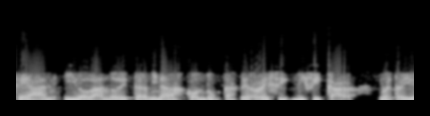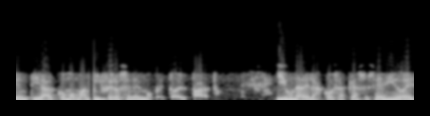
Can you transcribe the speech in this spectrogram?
se han ido dando determinadas conductas de resignificar nuestra identidad como mamíferos en el momento del parto. Y una de las cosas que ha sucedido es,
